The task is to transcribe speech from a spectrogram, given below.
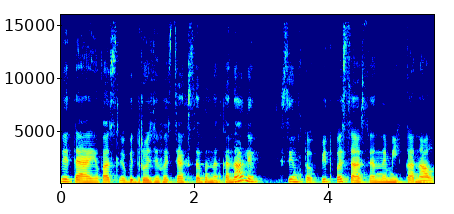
Вітаю вас, любі друзі, в гостях себе на каналі. Всім, хто підписався на мій канал,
